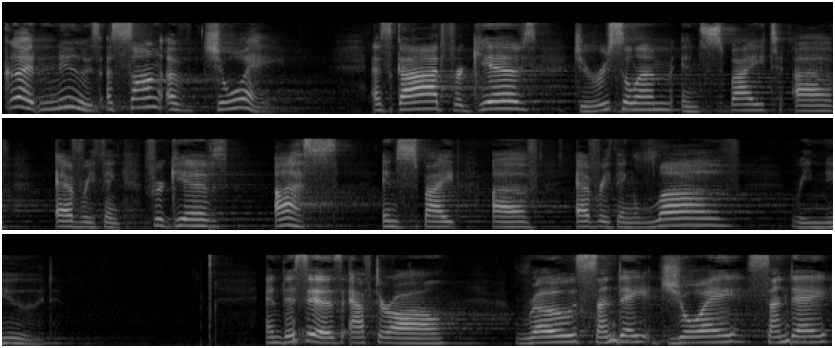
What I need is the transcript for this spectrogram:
good news, a song of joy as God forgives Jerusalem in spite of everything, forgives us in spite of everything. Love renewed. And this is, after all, Rose Sunday, Joy Sunday,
